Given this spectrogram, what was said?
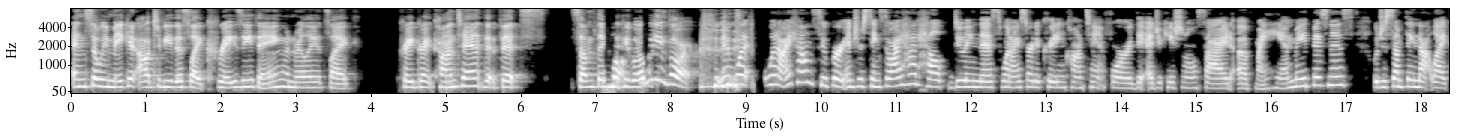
and so we make it out to be this like crazy thing when really it's like create great content that fits something well, that people are looking for. and what what I found super interesting, so I had help doing this when I started creating content for the educational side of my handmade business, which is something that like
